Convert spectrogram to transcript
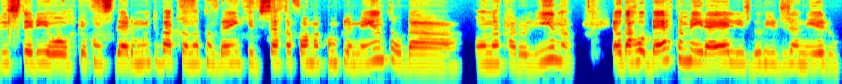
do exterior que eu considero muito bacana também, que de certa forma complementa o da Ana Carolina, é o da Roberta Meirelles, do Rio de Janeiro.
